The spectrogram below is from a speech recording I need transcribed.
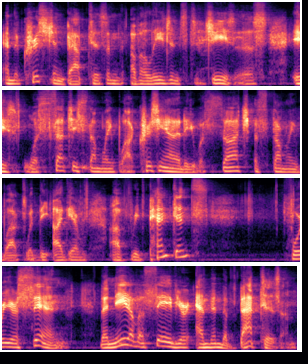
and the Christian baptism of allegiance to Jesus is was such a stumbling block. Christianity was such a stumbling block with the idea of, of repentance for your sin, the need of a savior, and then the baptism.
